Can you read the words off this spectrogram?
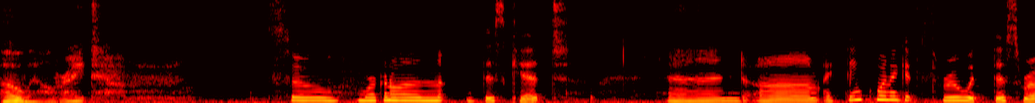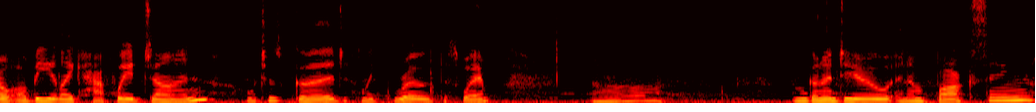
Oh well, right. So I'm working on this kit. And um, I think when I get through with this row I'll be like halfway done which is good. Like road this way. Um, I'm gonna do an unboxing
